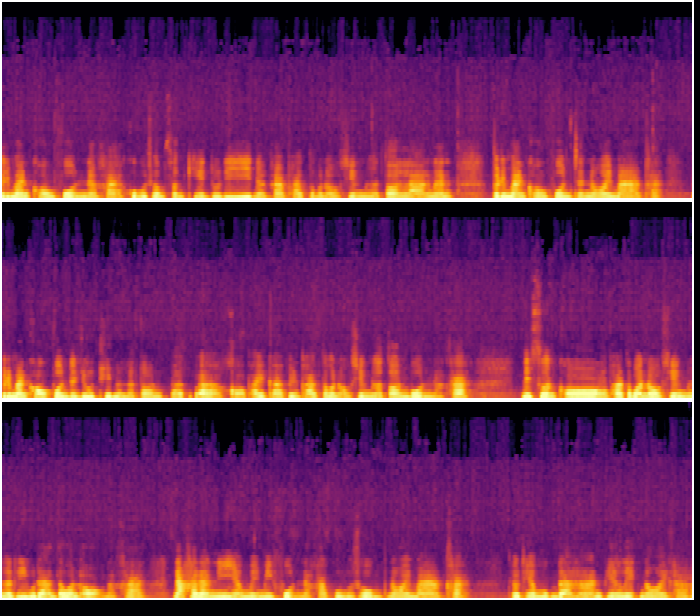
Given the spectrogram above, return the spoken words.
ปริมาณของฝนนะคะ คุณผู้ชมสังเกตดูดีนะคะ ภาคตะวันออกเฉียงเหนือตอนล่างนั้น ปริมาณของฝนจะน้อยมากค่ะ ปริมาณของฝนจะอยู่ที่เหนือตอนอขออภัยค่ะเป็นภาคตะวันออกเฉียงเหนือตอนบนนะคะในส่วนของภาคตะวันออกเฉียงเหนือที่อยู่ด้านตะวันออกนะคะ ณ ขณะนี้ยังไม่มีฝนนะคะ คุณผู้ชมน้อยมากค่ะ แถวแถวมุกดาหารเพียงเล็กน้อยค่ะ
